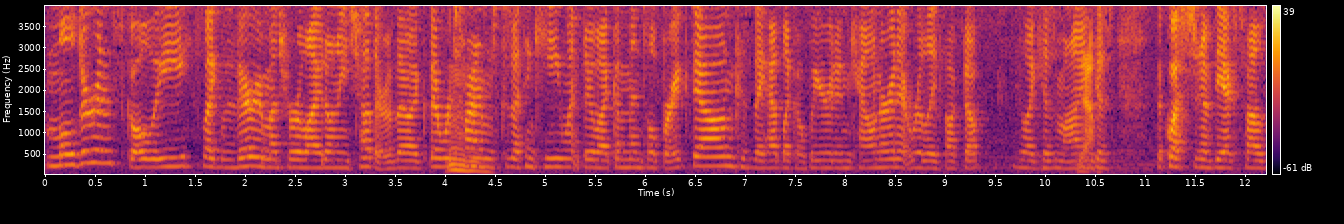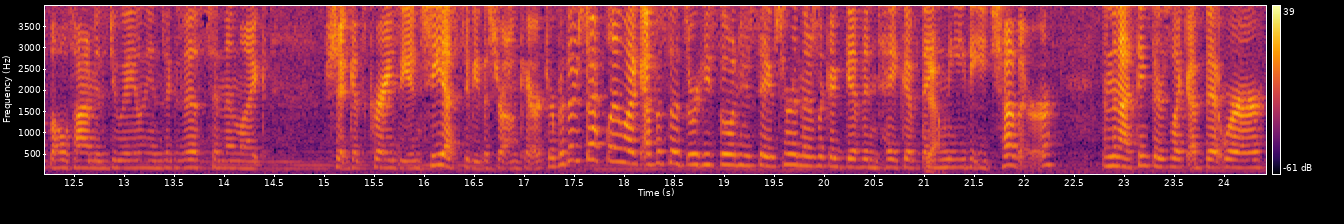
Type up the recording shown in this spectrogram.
Mulder and Scully, like very much relied on each other. They're, like there were Mm-hmm. times because I think he went through like a mental breakdown because they had like a weird encounter and it really fucked up like his mind Yeah. The question of the X Files the whole time is do aliens exist and then like shit gets crazy and she has to be the strong character. But there's definitely like episodes where he's the one who saves her and there's like a give and take of they Yeah. need each other. And then I think there's like a bit where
